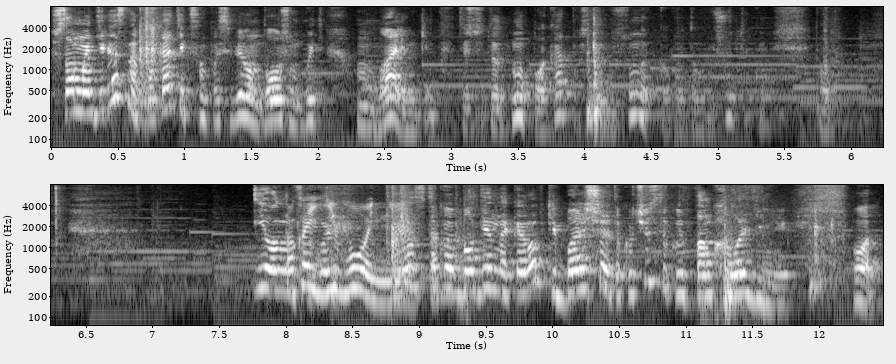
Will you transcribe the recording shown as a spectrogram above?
Что самое интересное, плакатик сам по себе он должен быть маленьким. То есть это, ну, плакат, просто рисунок какой-то большой такой. Вот. И он Только такой- его и нет. Он в такой обалденной коробке, большой, такой чувство, какой-то там холодильник. Вот.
